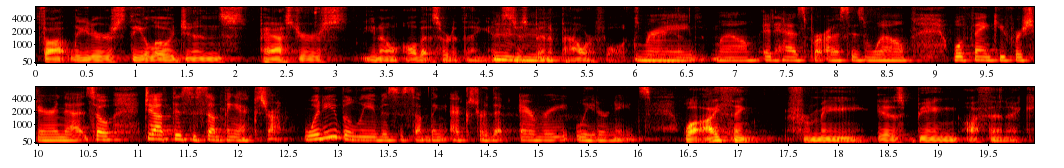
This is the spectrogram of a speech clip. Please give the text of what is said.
thought leaders, theologians, pastors, you know, all that sort of thing. It's mm-hmm. just been a mm-hmm. powerful experience. Right. Well, it has for us as well. Well, thank you for sharing that. So, Jeff, this is something extra. What do you believe is something extra that every leader needs? Well, I think for me is being authentic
